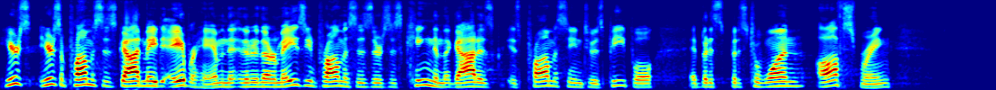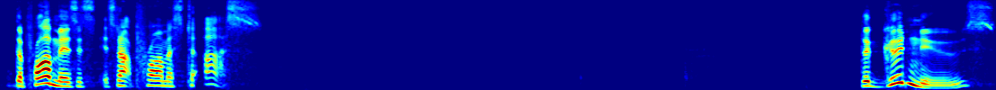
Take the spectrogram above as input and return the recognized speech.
here's, here's the promises God made to Abraham, and they're, they're amazing promises. There's this kingdom that God is, is promising to his people, but it's, but it's to one offspring. The problem is, it's, it's not promised to us. The good news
